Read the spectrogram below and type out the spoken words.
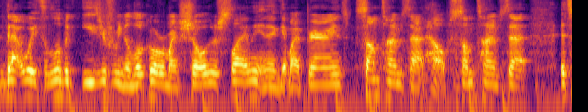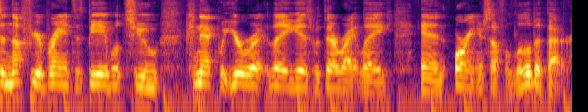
that way it's a little bit easier for me to look over my shoulders slightly and then get my bearings. Sometimes that helps. Sometimes that it's enough for your brain to be able to connect what your right leg is with their right leg and orient yourself a little bit better.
